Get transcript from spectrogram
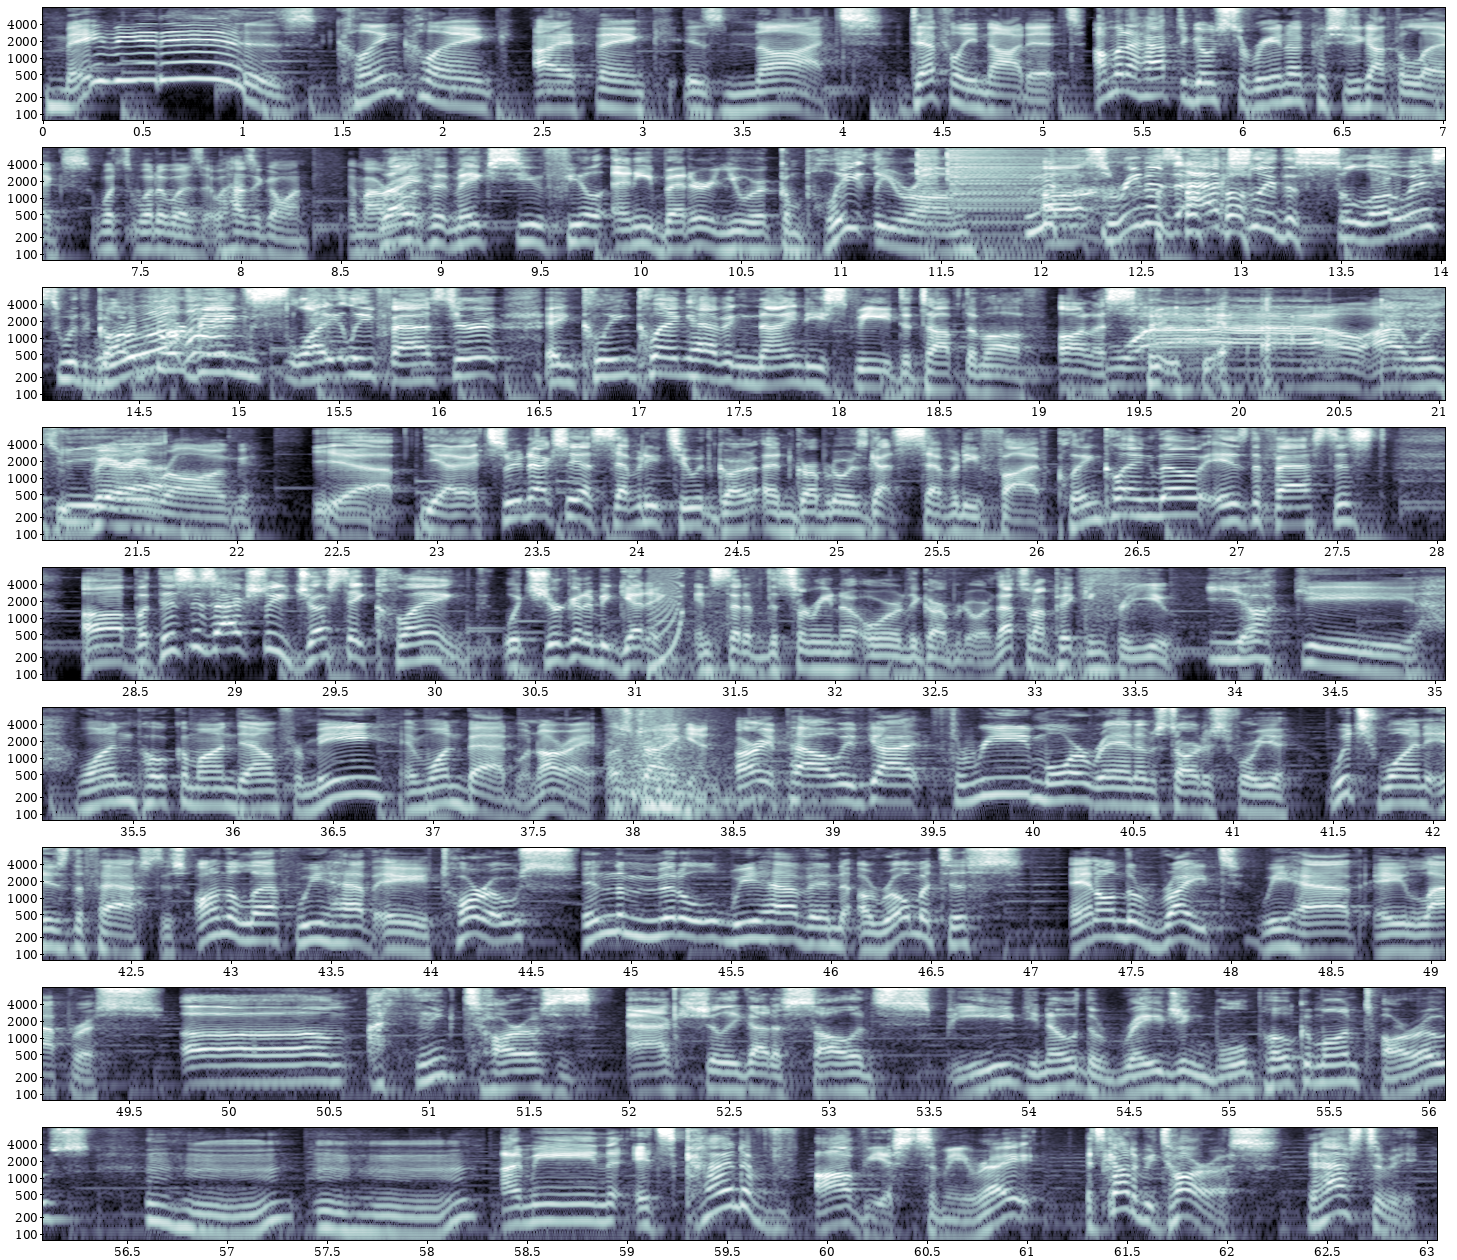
Maybe it is. Klinklang, I think, is not. Definitely not it. I'm gonna have to go Tsareena because she's got the legs. What's what was it? How's it going? Am I Well, right? if it makes you feel any better, you were completely wrong. Uh, Tsareena's actually the slowest, with Garbodor What? being slightly faster and Klinklang having 90 speed to top them off, honestly. wow, I was very Yeah. wrong. Yeah, yeah. Tsareena actually has 72 with Gar and Garbodor's got 75. Klinklang though is the fastest. Uh, but this is actually just a Clang, which you're going to be getting instead of the Tsareena or the Garbodor. That's what I'm picking for you. Yucky. One Pokemon down for me and one bad one. All right, let's try again. All right, pal, we've got three more random starters for you. Which one is the fastest? On the left, we have a Tauros. In the middle, we have an Aromatisse. And on the right, we have a Lapras. Um, I think Tauros has actually got a solid speed. You know, the Raging Bull Pokemon, Tauros. Mm-hmm. Mm-hmm. I mean, it's kind of obvious to me, right? It's got to be Tauros. It has to be.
